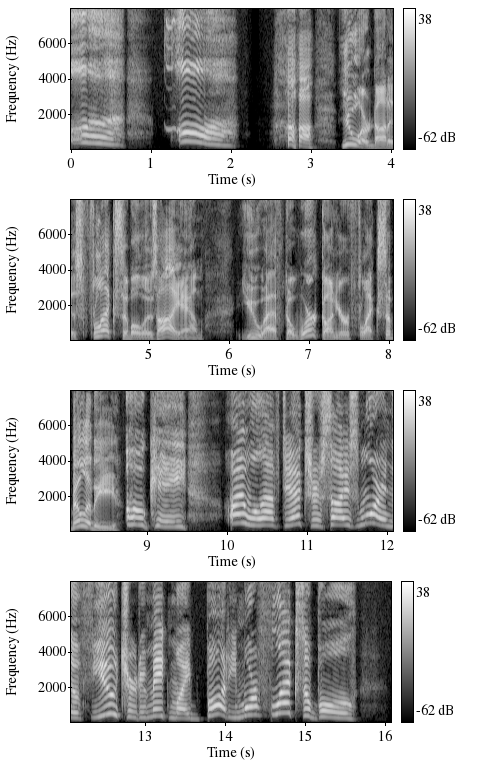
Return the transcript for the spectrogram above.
Ugh. Ugh. Haha, you are not as flexible as I am. You have to work on your flexibility. Okay, I will have to exercise more in the future to make my body more flexible.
